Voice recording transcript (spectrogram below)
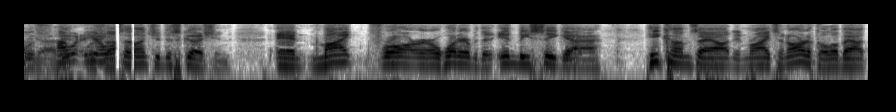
was, God. I would- you know what? a bunch of discussion, and Mike Farrar or whatever the NBC guy. He comes out and writes an article about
